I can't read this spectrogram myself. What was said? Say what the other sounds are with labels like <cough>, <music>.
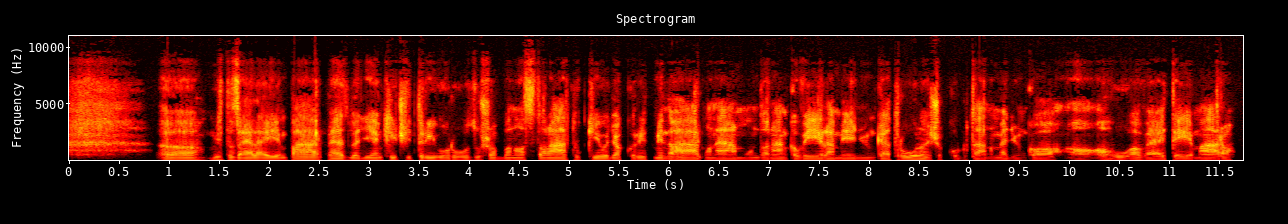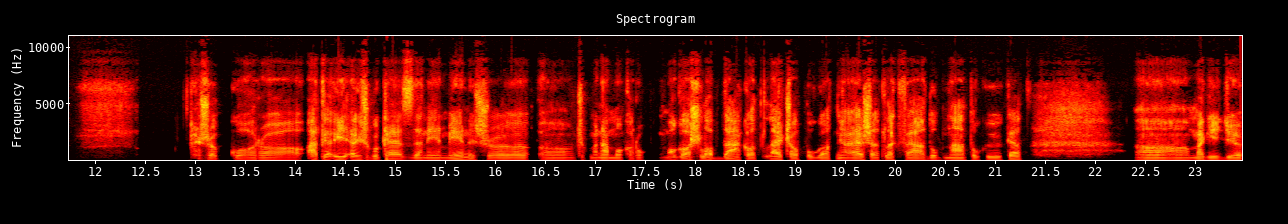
Uh, mit az elején pár percben egy ilyen kicsit rigorózusabban azt találtuk ki, hogy akkor itt mind a hárman elmondanánk a véleményünket róla, és akkor utána megyünk a, a, a Huawei témára és akkor, hát, és akkor kezdeném én, és csak mert nem akarok magas labdákat lecsapogatni, ha esetleg feldobnátok őket, meg így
